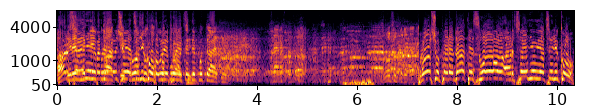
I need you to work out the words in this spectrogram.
Арсенію Петровичу Яценюку, голові фракції. депутатів. Прошу передати. Прошу передати слово Арсенію Яценюку.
